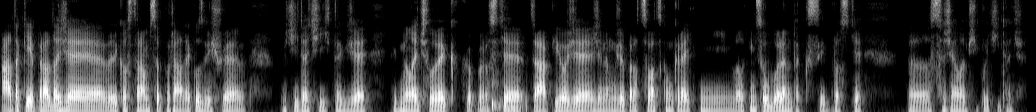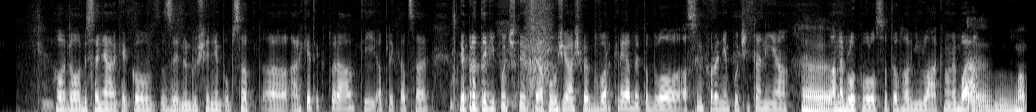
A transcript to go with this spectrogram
A taky je pravda, že velikost RAM se pořád jako zvyšuje v počítačích, takže jakmile člověk prostě trápí ho, že, že nemůže pracovat s konkrétním velkým souborem, tak si prostě sežene lepší počítač. ale dalo by se nějak jako zjednodušeně popsat uh, architektura té aplikace? Kde pro ty výpočty třeba používáš webworkery, aby to bylo asynchronně počítaný a, Eh, a neblokovalo se to hlavní vlákno? Nebo já, Eh, mo-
